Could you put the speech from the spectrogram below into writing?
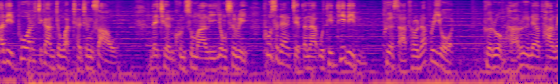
อดีตผู้ว่าราชการจังหวัดฉะเชิงเซา ได้เชิญคุณสุมาลียงสิริ ผู้แสดงเจตนาอุทิศที่ดิน เพื่อสาธารณประโยชน์ เพื่อร่วมหารือแนวทางใน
